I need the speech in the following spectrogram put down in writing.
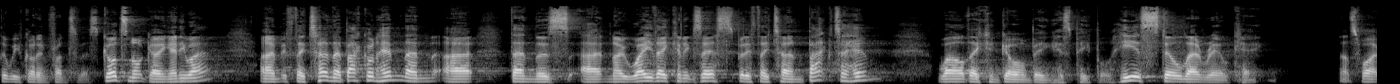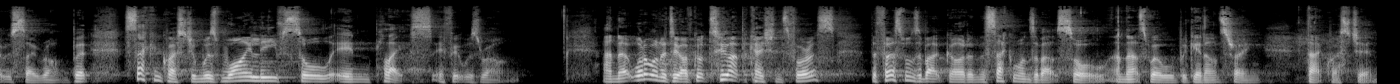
that we've got in front of us. God's not going anywhere. Um, if they turn their back on him, then, uh, then there's uh, no way they can exist. But if they turn back to him, well, they can go on being his people. He is still their real king. That's why it was so wrong. But second question was why leave Saul in place if it was wrong? And uh, what I want to do, I've got two applications for us. The first one's about God and the second one's about Saul. And that's where we'll begin answering that question.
